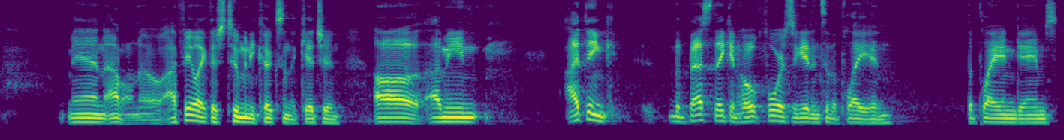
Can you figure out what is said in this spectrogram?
on? man, I don't know. I feel like there's too many cooks in the kitchen. Uh, I mean, I think the best they can hope for is to get into the play-in, the play-in games.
